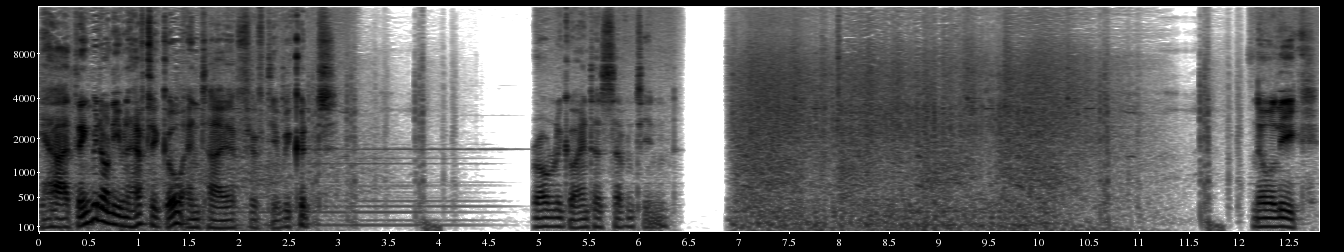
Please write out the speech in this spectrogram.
Yeah, I think we don't even have to go anti-50. We could probably go anti-17. No leak.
